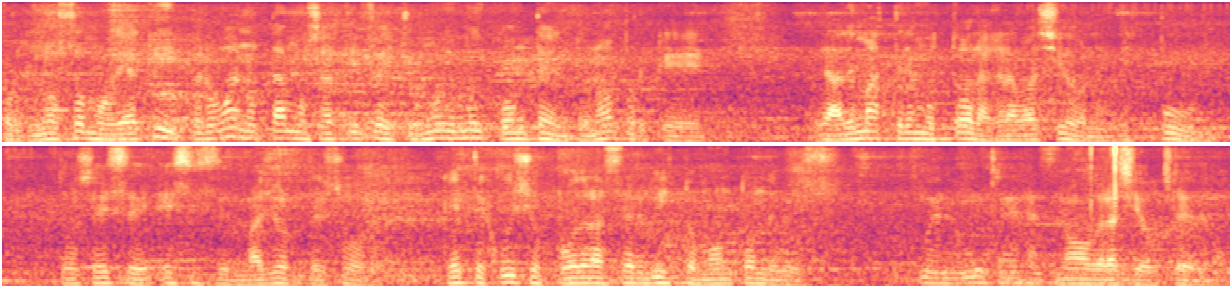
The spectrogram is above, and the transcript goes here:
porque no somos de aquí. Pero bueno, estamos satisfechos, muy, muy contentos, ¿no? Porque además tenemos todas las grabaciones, es público. Entonces ese es el mayor tesoro, que este juicio podrá ser visto un montón de veces. Bueno, muchas gracias. No, gracias a.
